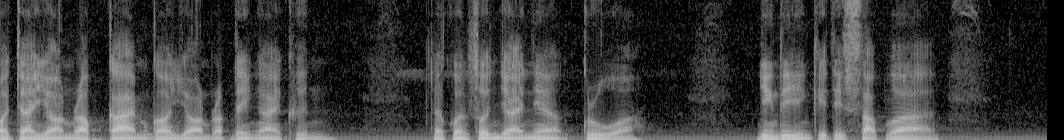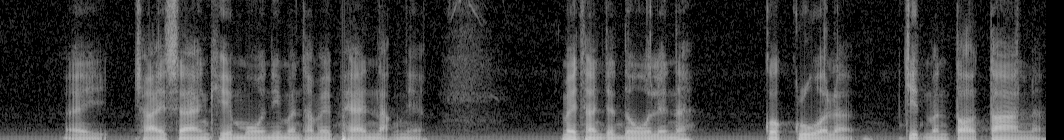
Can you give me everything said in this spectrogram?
อใจยอมรับกายมันก็ยอมรับได้ง่ายขึ้น แต่คนส่วนใหญ่เนี่ยกลัว ยิ่งได้ยินกิติศัพท์ว่าไอ้ฉายแสงเคมีนี่มันทำให้แพ้หนักเนี่ย ไม่ทันจะโดนเลยนะ ก็กลัวแล้ว จิตมันต่อต้านแล้ว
